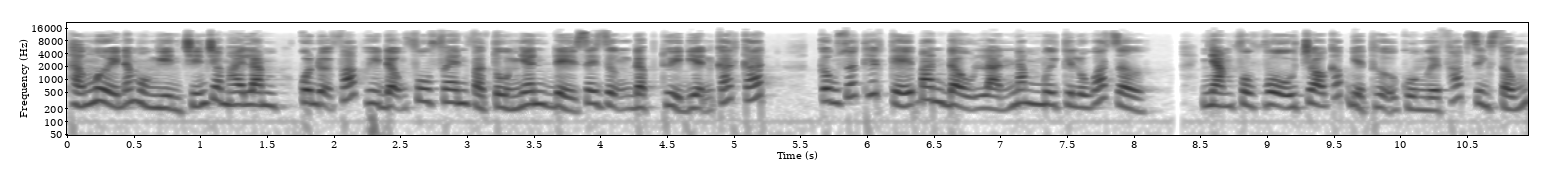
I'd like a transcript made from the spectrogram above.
Tháng 10 năm 1925, quân đội Pháp huy động phu phen và tù nhân để xây dựng đập thủy điện Cát Cát. Công suất thiết kế ban đầu là 50 kWh, nhằm phục vụ cho các biệt thự của người Pháp sinh sống.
